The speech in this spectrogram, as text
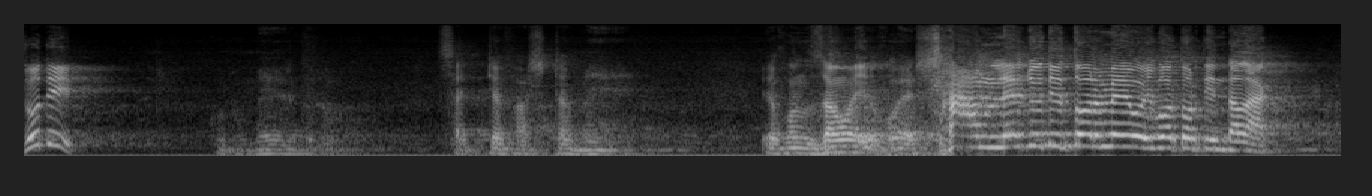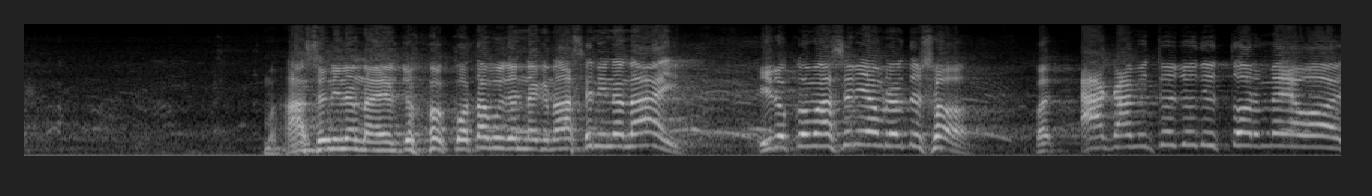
যদি কোনো মেয়ের ঘর চারটা, পাঁচটা মেয়ে, এখন জামাই হয় সামনে যদি তোর মেয়ে হইব, তোর তিন তালাক। আসেনি না নাই? কথা বুঝেন না কেন? আসেনি না নাই? এরকম আসেনি আমরা দেশ আগামীতে যদি তোর মেয়ে হয়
